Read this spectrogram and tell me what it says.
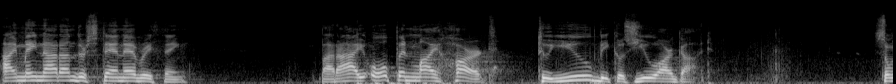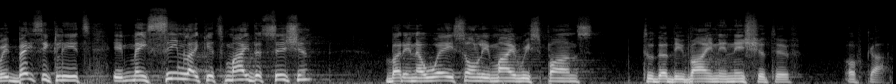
I may not understand everything. But I open my heart to you because you are God. So it basically it's, it may seem like it's my decision, but in a way it's only my response to the divine initiative of God.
